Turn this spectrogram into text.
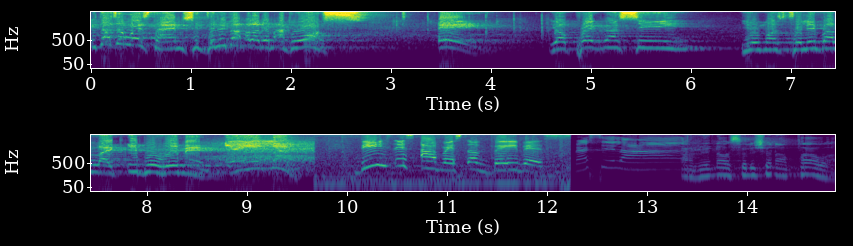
It doesn't waste time. She deliver all of them at once. Hey, your pregnancy, you must deliver like Igbo women. This is harvest of babies. Arena of solution and power.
